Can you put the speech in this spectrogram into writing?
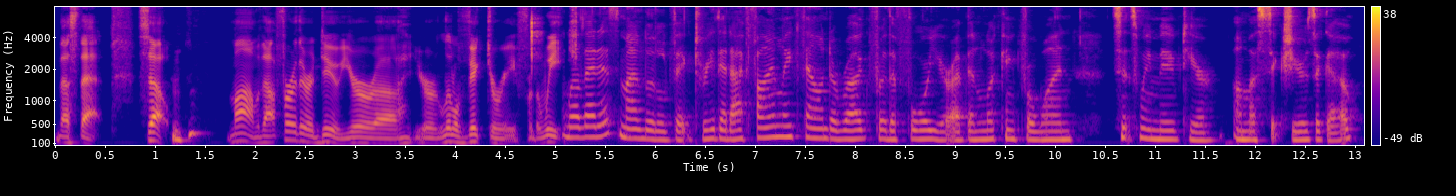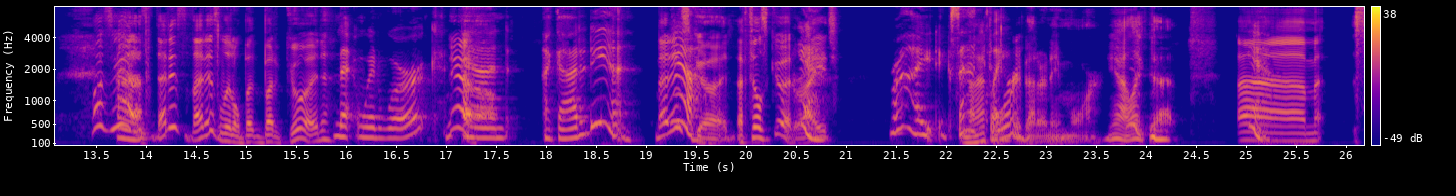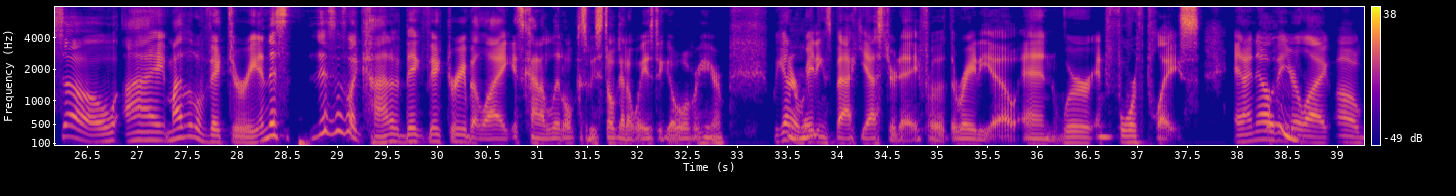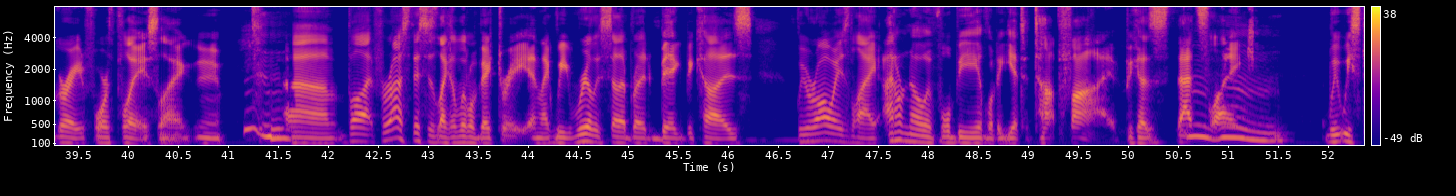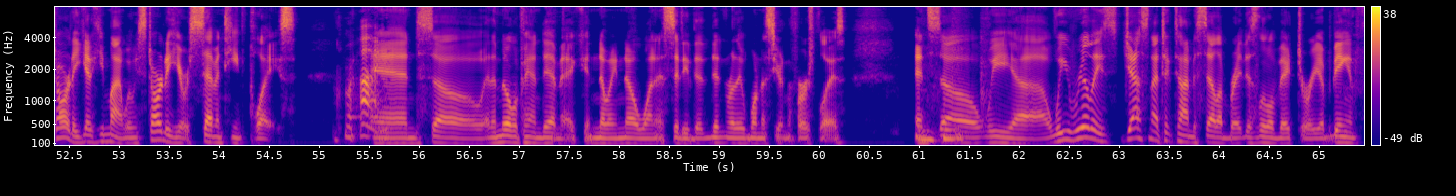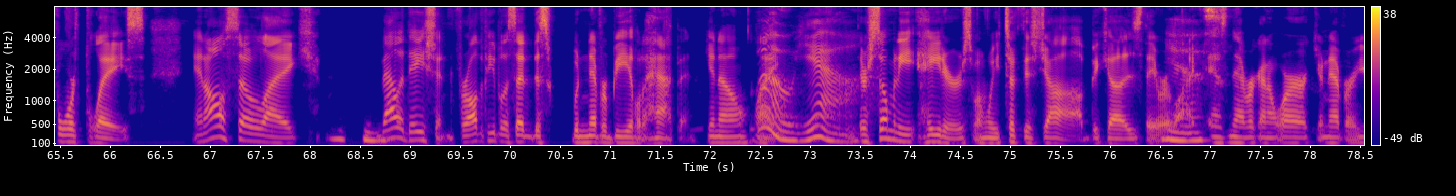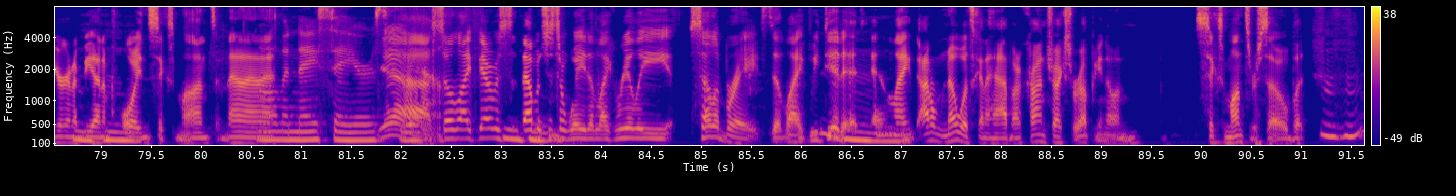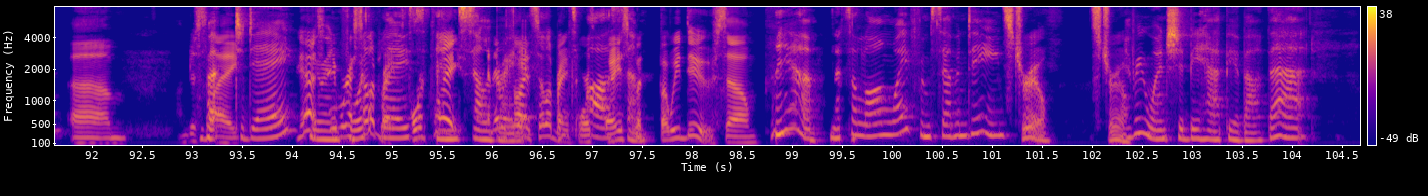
that's that. So, Mhm. mom, without further ado, your uh, your little victory for the week. Well, that is my little victory that I finally found a rug for the foyer. I've been looking for one since we moved here almost six years ago. Well, yeah, um, that is that is little, but but good. That would work. Yeah. And I got it in. That is yeah. good. That feels good, Yeah, right? Right. You don't have to worry about it anymore. Yeah, I like that. Yeah. Um, so I my little victory, and this this is like kind of a big victory, but like it's kind of little because we still got a ways to go over here. We got our Mhm. ratings back yesterday for the radio, and we're in fourth place. And I know that you're Mm. like, oh great, fourth place, like. mm. Mm-mm. Um, but for us, this is like a little victory, and like we really celebrated big because we were always like, I don't know if we'll be able to get to top five because that's like Mhm. We, we started. You got to keep in mind when we started here it was 17th place, right. and so in the middle of a pandemic and knowing no one in a city that didn't really want us here in the first place. And Mhm. so we uh, we really Jess and I took time to celebrate this little victory of being in fourth place, and also like Mhm. validation for all the people that said this would never be able to happen. You know, like oh, yeah. there's so many haters when we took this job because they were like, "It's never going to work. You're never. You're going to be unemployed in six months." And then, All the naysayers. yeah. So like, there was that was just a way to like really celebrate that like we did it, and Mhm. like I don't know what's going to happen. Our contracts are up, you know, in six months or so, but hmm um, I'm just But like. today, Yeah, today in we're celebrate place fourth place. I never celebrate thought I'd celebrate That's fourth place, but but we do. So Yeah, that's a long way from 17. it's true. It's true. Everyone should be happy about that.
